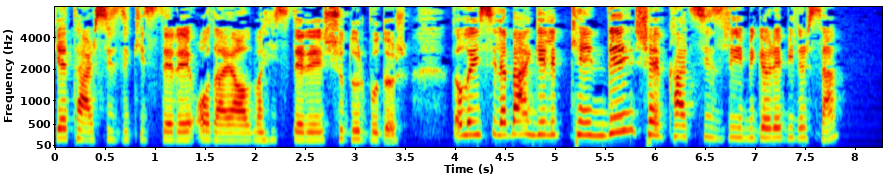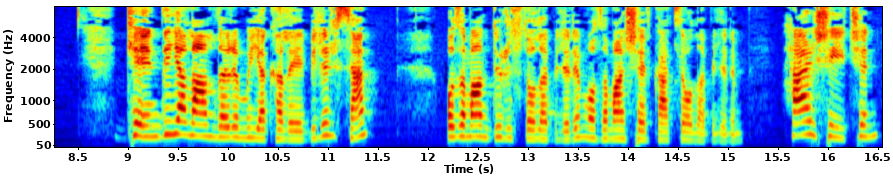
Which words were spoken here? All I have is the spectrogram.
Yetersizlik hisleri, oday alma hisleri, şudur budur. Dolayısıyla ben gelip kendi şefkatsizliğimi görebilirsem, kendi yalanlarımı yakalayabilirsem, o zaman dürüst olabilirim, o zaman şefkatli olabilirim. Her şey için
